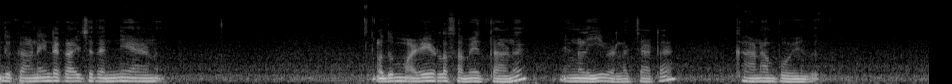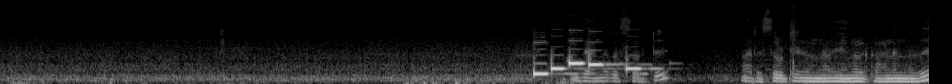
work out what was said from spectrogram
ഇത് കാണേണ്ട കാഴ്ച തന്നെയാണ്. അതും മഴയുള്ള സമയത്താണ് ഞങ്ങൾ ഈ വെള്ളച്ചാട്ടം കാണാൻ പോയത്. ഇതാണ് റിസോർട്ട്. ആ റിസോർട്ടിൽ നിന്നാണ് ഞങ്ങൾ കാണുന്നത്.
